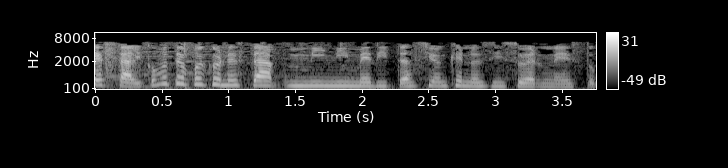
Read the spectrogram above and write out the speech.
¿Qué tal? ¿Cómo te fue con esta mini meditación que nos hizo Ernesto?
